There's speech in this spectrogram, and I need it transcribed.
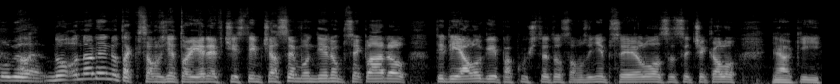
Omylem. a, no, no, ne, no, tak samozřejmě to jede v čistým časem, on jenom překládal ty dialogy, pak už se to samozřejmě přejelo a se se čekalo nějaký,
